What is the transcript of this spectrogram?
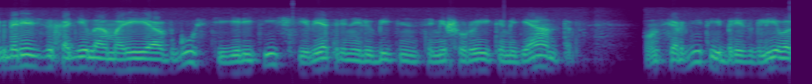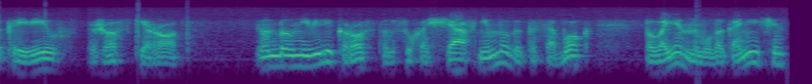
когда речь заходила о Марии Августе, еретичке, ветреной любительнице мишуры и комедиантов, он сердито и брезгливо кривил жесткий рот. Он был невелик ростом, сухощав, немного кособок, по-военному лаконичен.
